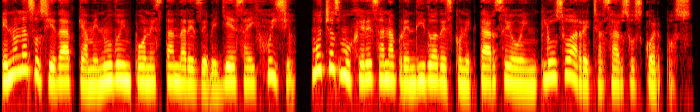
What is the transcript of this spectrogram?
en una sociedad que a menudo impone estándares de belleza y juicio, muchas mujeres han aprendido a desconectarse o incluso a rechazar sus cuerpos.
